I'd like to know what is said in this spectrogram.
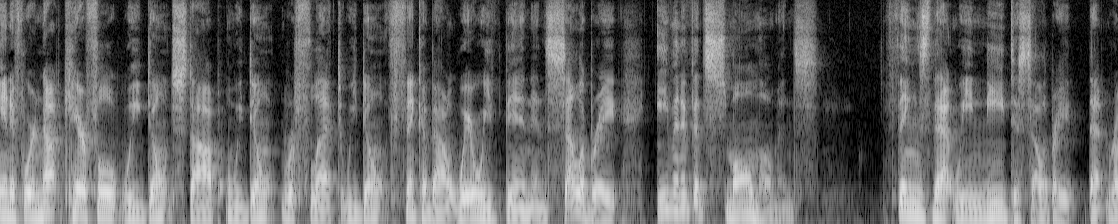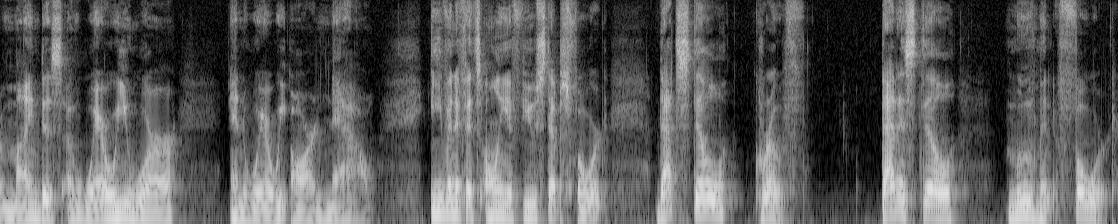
And if we're not careful, we don't stop, we don't reflect, we don't think about where we've been and celebrate, even if it's small moments, things that we need to celebrate that remind us of where we were and where we are now. Even if it's only a few steps forward, that's still growth. That is still movement forward.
